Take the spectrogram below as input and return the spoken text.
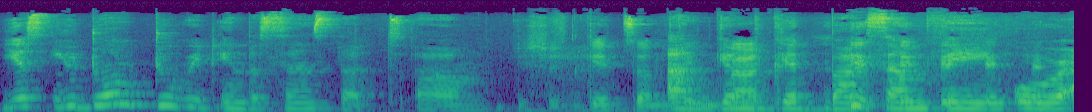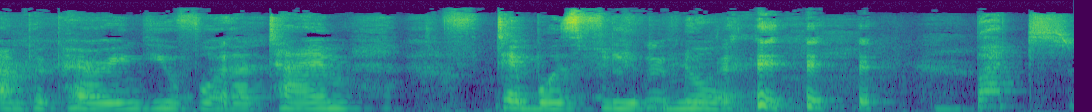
Yes, you don't do it in the sense that um, You should get something I'm going back. to get back something or I'm preparing you for that time tables flip. No. But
